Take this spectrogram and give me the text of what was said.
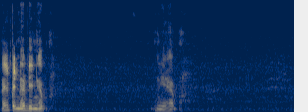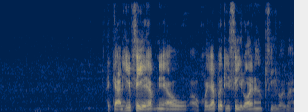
น่าจะเป็นเนื้อดินครับ นี่ครับ รายการที่สี่ครับ นี่เอาเอาขออนุญาตเปิดที่สี่ร้อยนะครับสี่ร้อยบาท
